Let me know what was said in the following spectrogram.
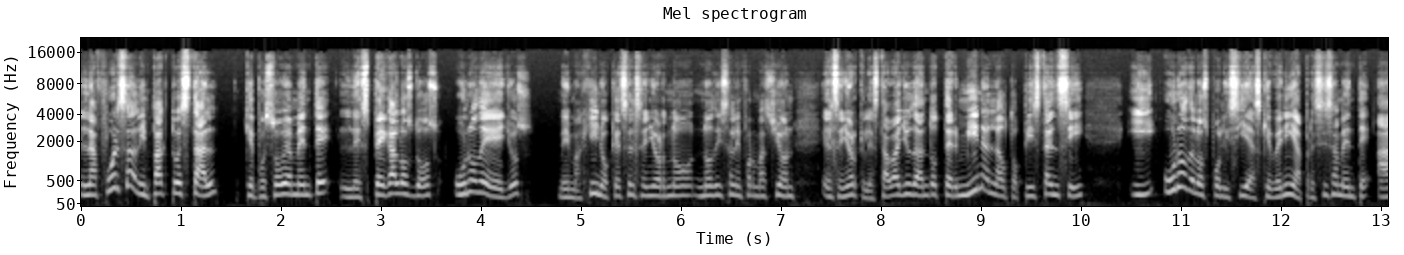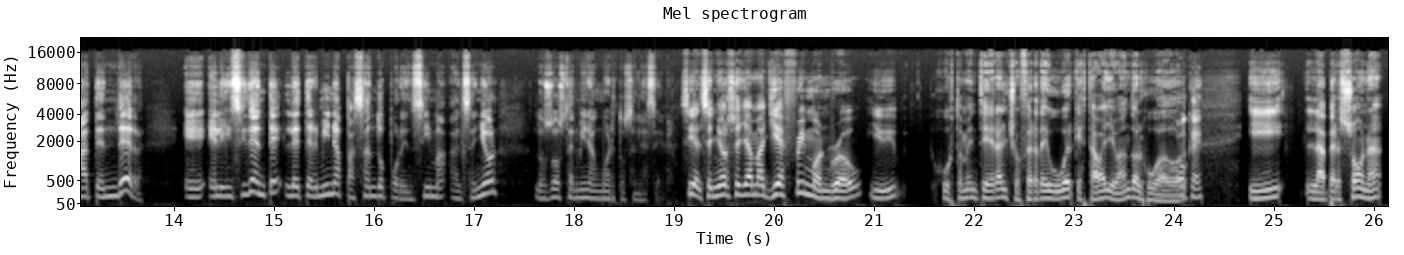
La fuerza del impacto es tal que pues obviamente les pega a los dos, uno de ellos, me imagino que es el señor, no, no dice la información, el señor que le estaba ayudando, termina en la autopista en sí y uno de los policías que venía precisamente a atender eh, el incidente le termina pasando por encima al señor, los dos terminan muertos en la escena. Sí, el señor se llama Jeffrey Monroe y justamente era el chofer de Uber que estaba llevando al jugador. Y la persona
